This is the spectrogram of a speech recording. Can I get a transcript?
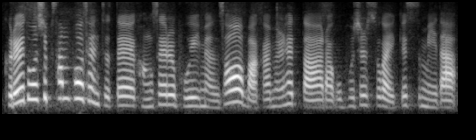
그래도 13%대 강세를 보이면서 마감을 했다라고 보실 수가 있겠습니다.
